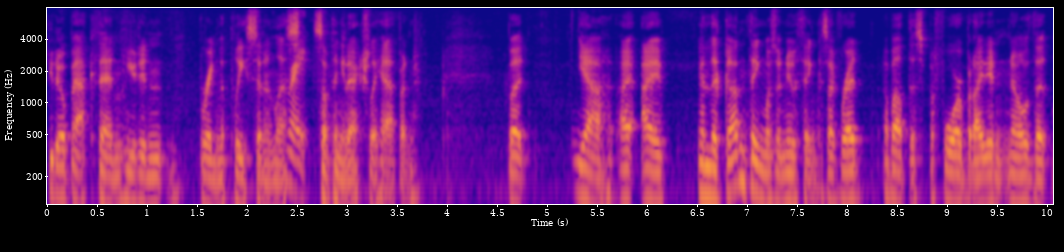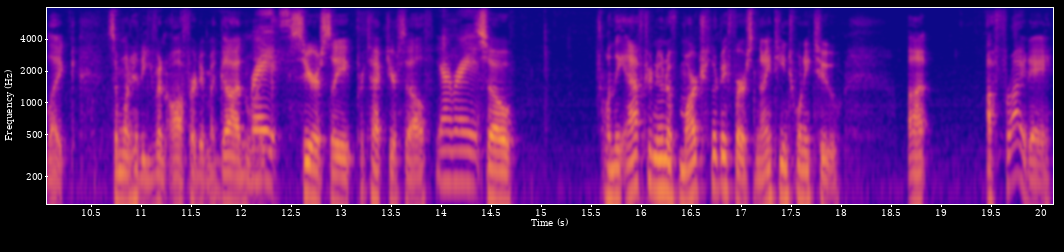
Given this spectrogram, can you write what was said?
you know, back then you didn't bring the police in unless Right. something had actually happened. But yeah, I, I and the gun thing was a new thing because I've read about this before, but I didn't know that like someone had even offered him a gun. Like seriously, protect yourself. Yeah, right. So, on the afternoon of March thirty first, nineteen twenty two, uh, a Friday,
